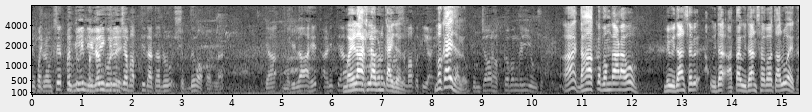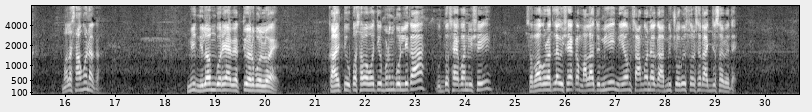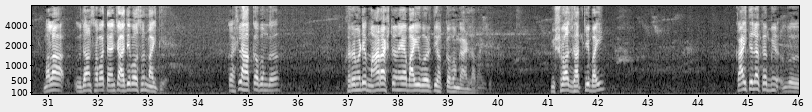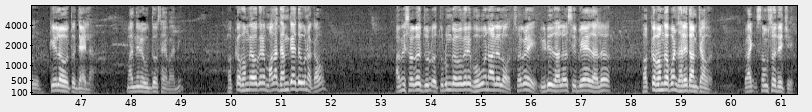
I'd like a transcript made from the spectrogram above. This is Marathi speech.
तुम्ही नीलम गोरेंच्या बाबतीत आता जो शब्द वापरला त्या महिला आहेत आणि त्या महिला असल्या म्हणून काय झालं? सभापती आहे मग काय झालं? तुमच्यावर हक्कभंगही येऊ शकतो. हा दहा हक्क भंग आणा हो. मी विधानसभे विधा आता विधानसभा चालू आहे का? मला सांगू नका. मी निलम गोरे या व्यक्तीवर बोललो आहे. काल ती उपसभापती म्हणून बोलली का उद्धव साहेबांविषयी? सभागृहातला विषय का? मला तुम्ही नियम सांगू नका. मी चोवीस वर्ष राज्यसभेत आहे. मला विधानसभा त्यांच्या आधीपासून माहिती आहे. कसला हक्कभंग? खरं म्हणजे महाराष्ट्रानं या बाईवरती हक्कभंग आणला पाहिजे. विश्वासघातकी बाई. काय तिला कमी केलं होतं द्यायला? माननीय उद्धव साहेबांनी. हक्कभंग वगैरे मला धमक्या देऊ नका हो. आम्ही सगळं जुल तुरुंग वगैरे भोगून आलेलो आहोत. सगळे ईडी झालं सी बी आय झालं हक्कभंग पण झालेत आमच्यावर. राज संसदेचे.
